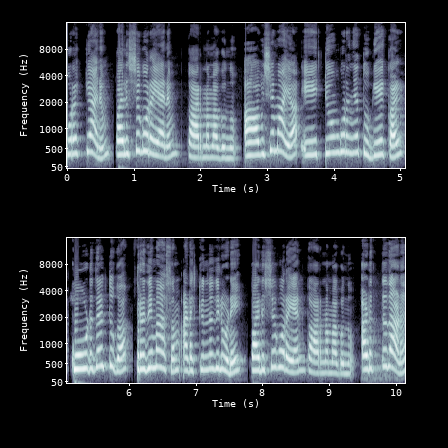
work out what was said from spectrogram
കുറയ്ക്കാനും പലിശ കുറയാനും കാരണമാകുന്നു. ആവശ്യമായ ഏറ്റവും കുറഞ്ഞ തുകയേക്കാൾ കൂടുതൽ തുക പ്രതിമാസം അടയ്ക്കുന്നതിലൂടെ പലിശ കുറയാൻ കാരണമാകുന്നു. അടുത്തതാണ്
